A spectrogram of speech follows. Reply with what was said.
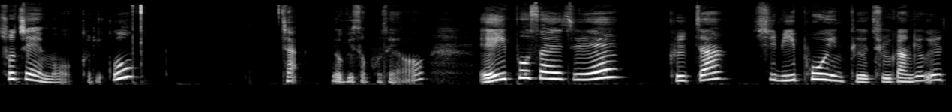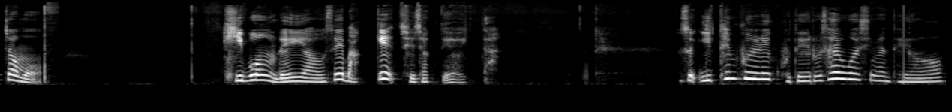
소제목 그리고 자 여기서 보세요. A4 사이즈의 글자 12포인트 줄간격 1.5 기본 레이아웃에 맞게 제작되어 있다. 그래서 이 템플릿 그대로 사용하시면 돼요.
